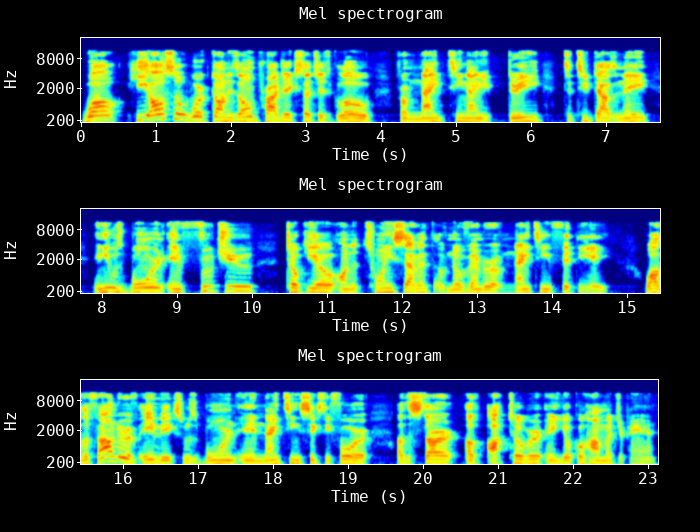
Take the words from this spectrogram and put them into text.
While he also worked on his own projects such as Globe from 1993 to 2008, and he was born in Fuchu, Tokyo on the 27th of November of 1958. While the founder of Avex was born in 1964 of the start of October in Yokohama, Japan.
